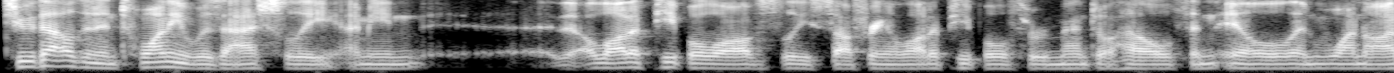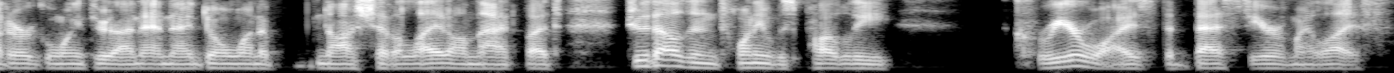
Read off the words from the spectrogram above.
2020 was actually i mean a lot of people obviously suffering a lot of people through mental health and ill and whatnot are going through that and i don't want to not shed a light on that but 2020 was probably career wise the best year of my life.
